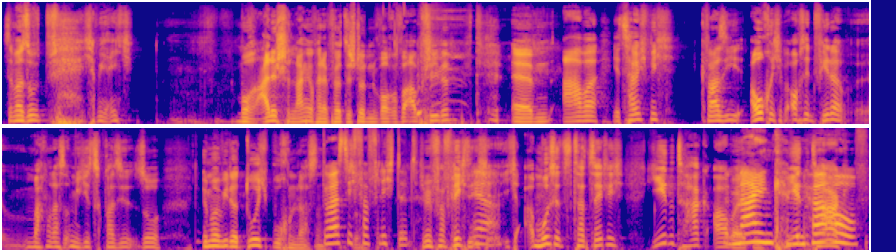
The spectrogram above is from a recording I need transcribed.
sag mal so, ich habe mich eigentlich moralisch schon lange von der 40-Stunden-Woche verabschiedet. ähm, aber jetzt habe ich mich quasi auch, ich habe auch den Fehler äh, machen lassen und mich jetzt quasi so immer wieder durchbuchen lassen. Du hast dich so. verpflichtet. Ich bin verpflichtet. Ja. Ich, ich muss jetzt tatsächlich jeden Tag arbeiten. Nein, Kevin, jeden hör Tag. auf.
